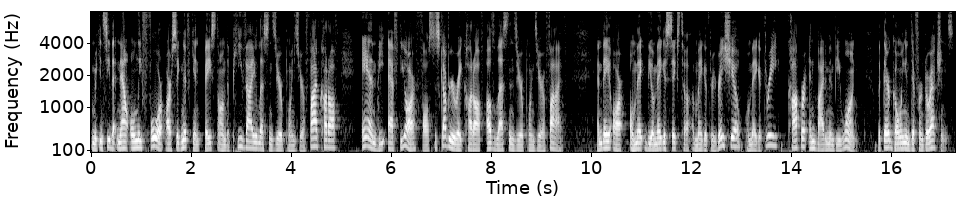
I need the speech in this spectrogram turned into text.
And we can see that now only four are significant based on the p-value less than 0.05 cutoff and the FDR, false discovery rate cutoff of less than 0.05. And they are the omega 6 to omega 3 ratio, omega 3, copper, and vitamin B1. But they're going in different directions.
